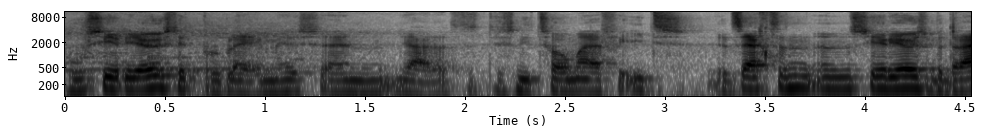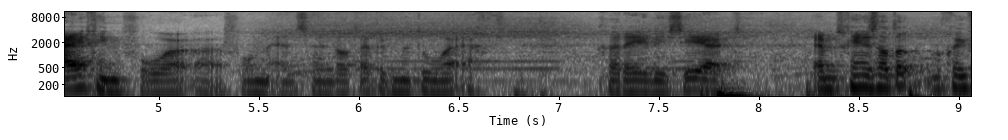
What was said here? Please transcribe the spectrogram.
hoe serieus dit probleem is. En ja, dat, het is niet zomaar even iets. Het is echt een, een serieuze bedreiging voor, uh, voor mensen. En dat heb ik me toen wel echt gerealiseerd. En misschien is dat ook nog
